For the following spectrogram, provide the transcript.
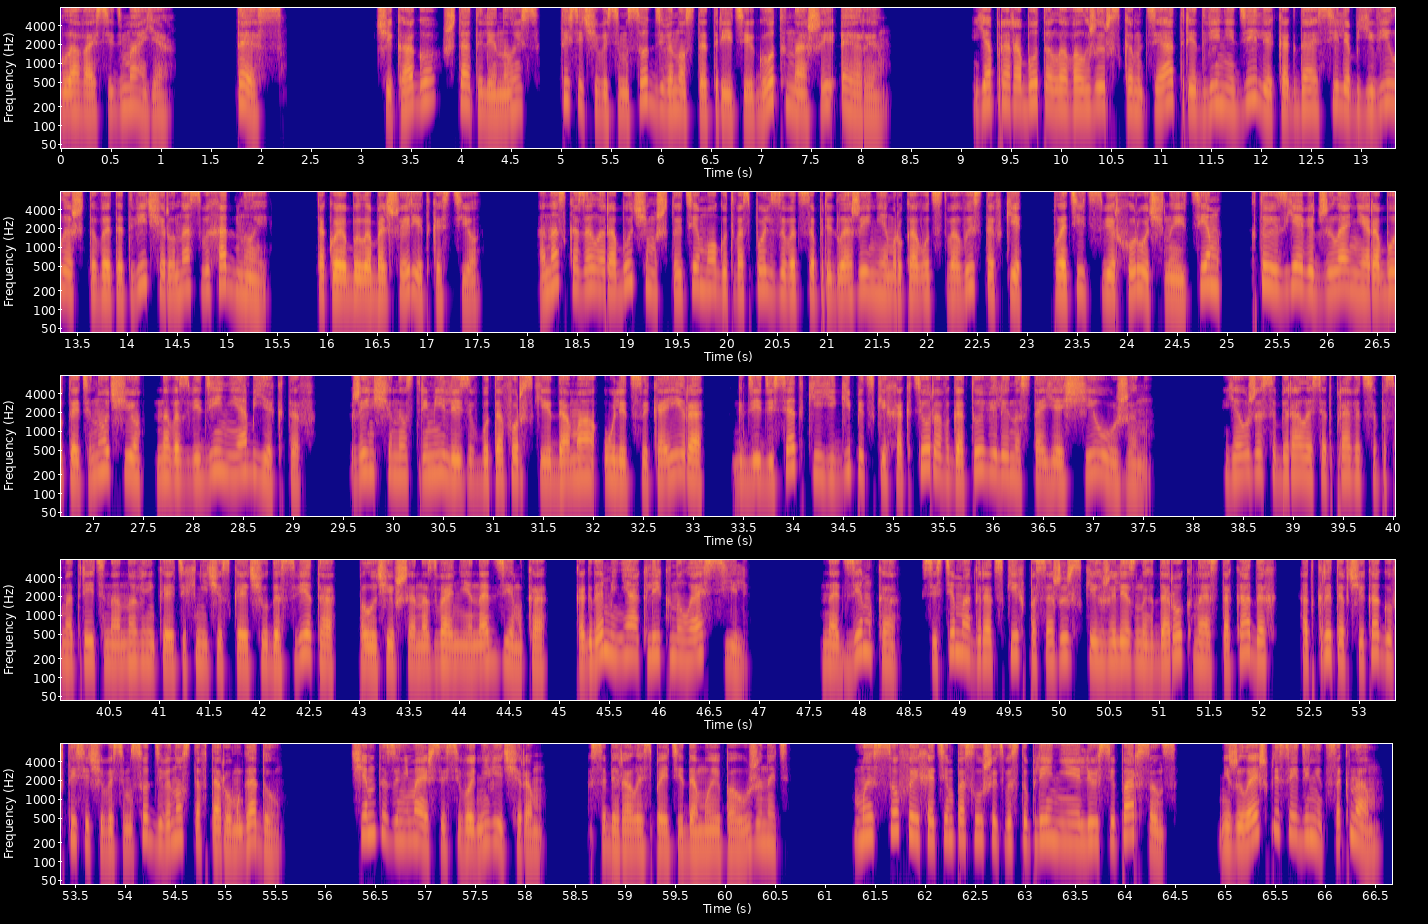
Глава 7. Тесс. Чикаго, штат Иллинойс, 1893 год нашей эры. Я проработала в Алжирском театре две недели, когда Асиль объявила, что в этот вечер у нас выходной. Такое было большой редкостью. Она сказала рабочим, что те могут воспользоваться предложением руководства выставки платить сверхурочные тем, кто изъявит желание работать ночью на возведении объектов. Женщины устремились в бутафорские дома улицы Каира, где десятки египетских актеров готовили настоящий ужин. Я уже собиралась отправиться посмотреть на новенькое техническое чудо света, получившее название «Надземка», когда меня окликнула Асиль. «Надземка» — система городских пассажирских железных дорог на эстакадах, открыта в Чикаго в 1892 году. «Чем ты занимаешься сегодня вечером?» Собиралась пойти домой и поужинать. Мы с Софой хотим послушать выступление Люси Парсонс. Не желаешь присоединиться к нам?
